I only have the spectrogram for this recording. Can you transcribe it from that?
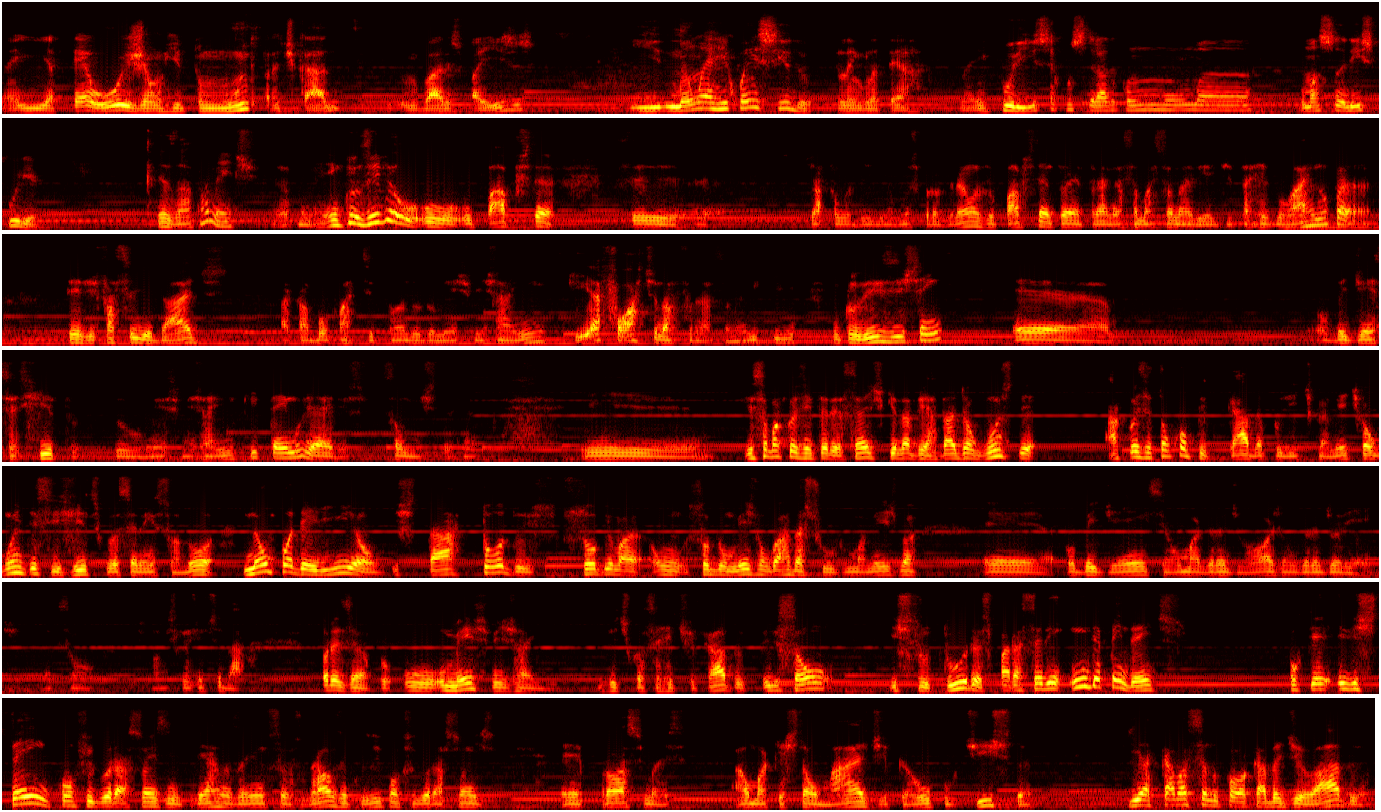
né, e até hoje é um rito muito praticado em vários países e não é reconhecido pela Inglaterra. Né, e por isso é considerado como uma, uma maçonaria espúria. Exatamente. Inclusive, o, o, você é, já falou dele em alguns programas, o Papos tentou entrar nessa maçonaria dita regular e nunca teve facilidades, acabou participando do mesmo Jaim, que é forte na França, né, e que, inclusive, existem é, obediências rito do mesmo Jaim que tem mulheres, são mistas. Né? E isso é uma coisa interessante, que, na verdade, alguns de, a coisa é tão complicada politicamente que alguns desses ritos que você mencionou não poderiam estar todos sob, uma, um, sob o mesmo guarda-chuva, uma mesma é, obediência, uma grande loja, um grande oriente, né, são que a gente dá. Por exemplo, o, o Mês Mijaim e o ser retificado, eles são estruturas para serem independentes, porque eles têm configurações internas aí nos seus graus, inclusive configurações é, próximas a uma questão mágica, ocultista, que acaba sendo colocada de lado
